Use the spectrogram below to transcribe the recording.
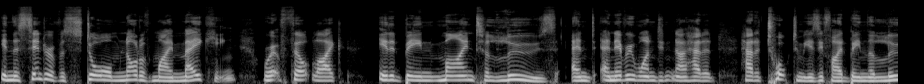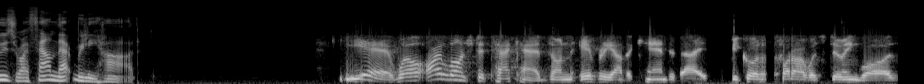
in the centre of a storm, not of my making, where it felt like it had been mine to lose, and and everyone didn't know how to how to talk to me as if I'd been the loser. I found that really hard. Yeah, well, I launched attack ads on every other candidate because what I was doing was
